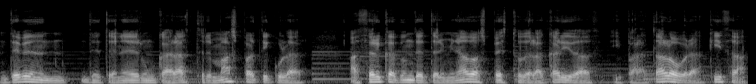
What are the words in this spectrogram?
deben de tener un carácter más particular acerca de un determinado aspecto de la caridad y para tal obra quizá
